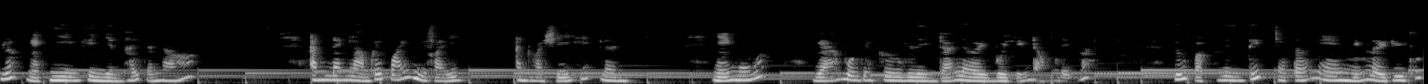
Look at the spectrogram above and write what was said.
rất ngạc nhiên khi nhìn thấy cảnh đó. Anh đang làm cái quái gì vậy? Anh họa sĩ hét lên. Nhảy múa gã vô gia cư liền trả lời vừa chuyển động đẹp mắt. Cứ bật liên tiếp cho tớ nghe những lời duy thức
